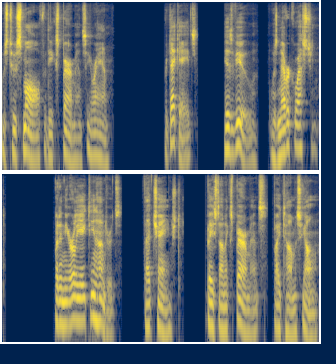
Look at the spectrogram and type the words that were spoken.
was too small for the experiments he ran. For decades, his view was never questioned. But in the early 1800s, that changed, based on experiments by Thomas Young.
